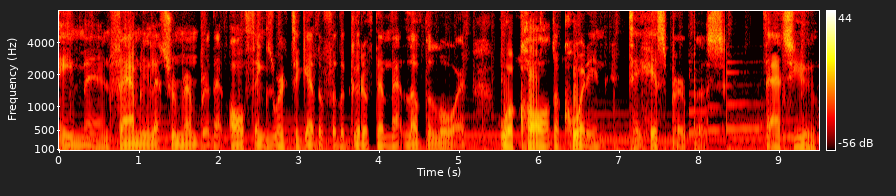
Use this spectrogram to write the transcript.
Amen. Family, let's remember that all things work together for the good of them that love the Lord, who are called according to his purpose. That's you.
